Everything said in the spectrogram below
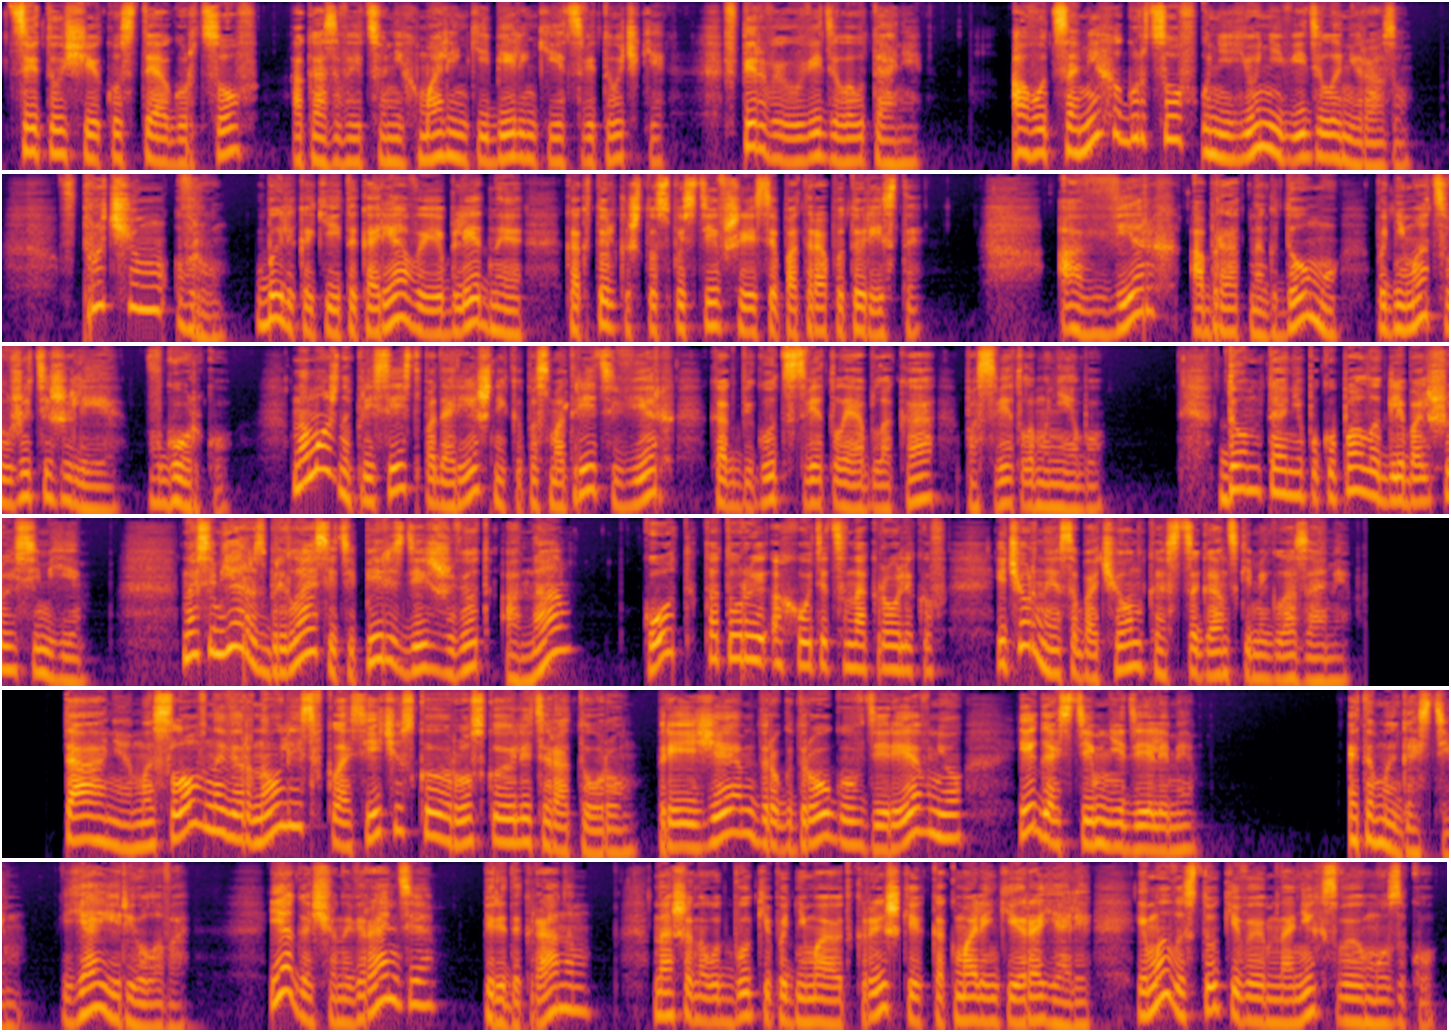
Цветущие кусты огурцов, оказывается, у них маленькие беленькие цветочки, впервые увидела у Тани. А вот самих огурцов у нее не видела ни разу. Впрочем, вру, были какие-то корявые, бледные, как только что спустившиеся по трапу туристы — а вверх, обратно к дому, подниматься уже тяжелее, в горку. Но можно присесть под орешник и посмотреть вверх, как бегут светлые облака по светлому небу. Дом Таня покупала для большой семьи. Но семья разбрелась, и теперь здесь живет она, кот, который охотится на кроликов, и черная собачонка с цыганскими глазами. «Таня, мы словно вернулись в классическую русскую литературу. Приезжаем друг к другу в деревню и гостим неделями». Это мы гостим. Я и Рюлова. Я гощу на веранде, перед экраном. Наши ноутбуки поднимают крышки, как маленькие рояли, и мы выстукиваем на них свою музыку.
